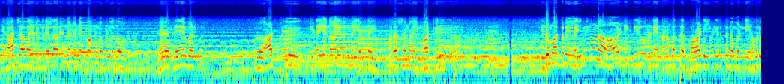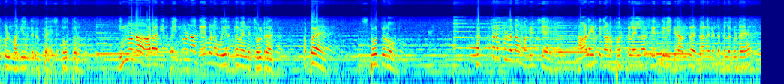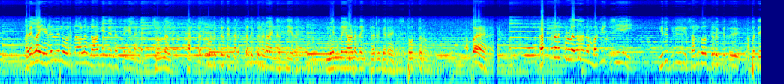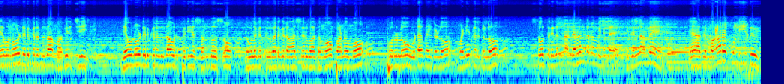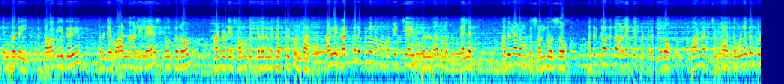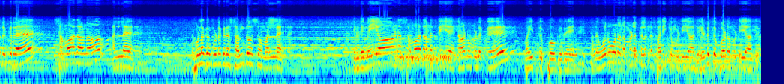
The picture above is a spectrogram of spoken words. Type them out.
நீ ராஜாவா இருக்கிற எல்லாரும் என்ன நினைப்பாங்கன்ன பொழுதும் ஏன் தேவன் ஒரு ஆட்டு இடையனாயிருந்த என்னை அரசனாய் மாற்றி இருக்கிறார் இது மாத்திரம் இல்ல இன்னும் நான் ஆடி தேவனுடைய நாமத்தை பாடி கீர்த்தனம் பண்ணி அவருக்குள் மகிழ்ந்திருப்பேன். ஸ்தோத்திரம். இன்னும் நான் ஆராதிப்பேன் இன்னும் நான் தேவனை உயர்த்தவேன்னு சொல்றாரு. அப்ப ஸ்தோத்திரம். கர்த்தருக்குள்ளதான் மகிழ்ச்சியா இருக்கு நாளையத்துக்கான பொருட்களை எல்லாம் சேர்த்து வைக்கிற அந்த காலகட்டத்துல கூட அதெல்லாம் எழுதுன்னு ஒரு நாளும் தாவீது என்ன செய்யல? சொல்லல. கர்த்தர் கொடுத்தது கர்த்தருக்குன்னு நான் என்ன செய்யறேன் மேன்மையானதை தருகிறேன். ஸ்தோத்திரம். அப்ப கர்த்தருக்குள்ளதான் அந்த மகிழ்ச்சியை இருக்கு சந்தோஷம் இருக்குது. அப்ப தேவனோடு இருக்கிறது தான் மகிழ்ச்சி. தேவனோடு இருக்கிறது தான் ஒரு பெரிய சந்தோஷம். இந்த உலகத்தில் வருகிற ஆசீர்வாதமோ பணமோ பொருளோ உடைமைகளோ மனிதர்களோ ஸ்தோத்திரம் இதெல்லாம் நிரந்தரம் இல்லை. இது எல்லாமே அது மாறக்கூடியது என்பதை இந்த தாவீது தன்னுடைய வாழ்நாளிலே ஸ்தோத்திரம் ஆண்டுடைய சமூகத்திலிருந்து கற்றுக்கொண்டார். ஆகவே கர்த்தருக்குள்ள நம்ம மகிழ்ச்சியா இருப்பதுதான் நமக்கு பலன். அதுதான் நமக்கு சந்தோஷம். அதற்காக தான் அழைக்கப்பட்டிருக்கிறோம். அப்ப ஆண்டவர் சொல்றார் இந்த உலகம் கொடுக்கிற சமாதானம் அல்ல. உலகம் கொடுக்கிற சந்தோஷம் அல்ல. என்னுடைய மெய்யான சமாதானத்தையே நான் உங்களுக்கு வைத்து போகிறேன். அதை ஒருவனும் நம்ம இடத்துல இருந்து பறிக்க முடியாது எடுத்து போட முடியாது.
